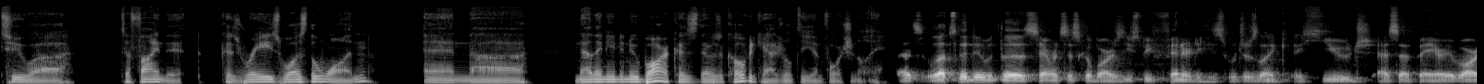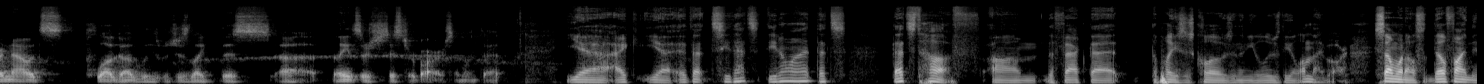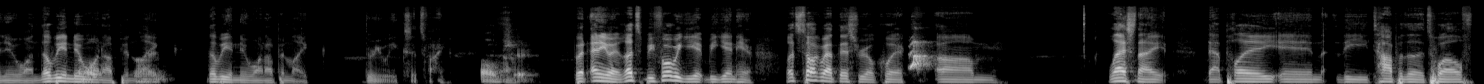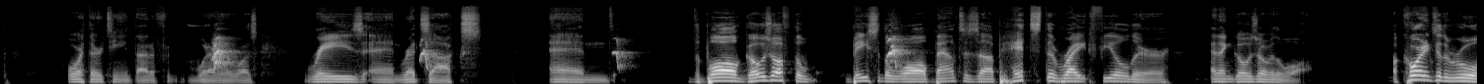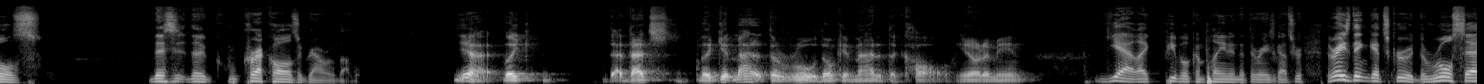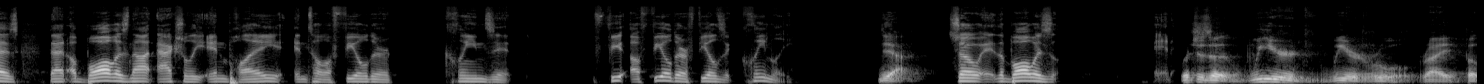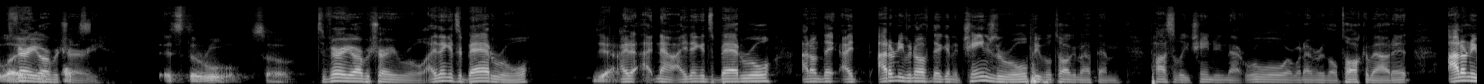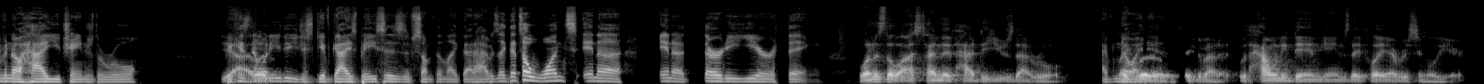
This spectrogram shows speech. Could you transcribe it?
to uh to find it because Rays was the one, and uh now they need a new bar because there was a COVID casualty, unfortunately. That's well, that's what they did with the San Francisco bars. It used to be Finnerty's, which was like a huge SF Bay Area bar. Now it's Plug Uglies, which is like this. Uh, I think it's their sister bar or something like that. Yeah, I yeah that see that's you know what that's that's tough. Um, the fact that the place is closed and then you lose the alumni bar. Someone else, they'll find the new one. There'll be a new oh, one up in like there'll be a new one up in like three weeks. It's fine. Oh, um, sure. But anyway, let's before we get begin here, let's talk about this real quick. Um, last night, that play in the top of the twelfth or thirteenth, out of whatever it was, Rays and Red Sox, and the ball goes off the base of the wall, bounces up, hits the right fielder, and then goes over the wall. According to the rules, this is the correct call is a ground rule double. Yeah, like that, that's like get mad at the rule, don't get mad at the call. You know what I mean? Yeah, like people complaining that the Rays got screwed. The Rays didn't get screwed. The rule says that a ball is not actually in play until a fielder cleans it. A fielder fields it cleanly. Yeah. So eh, the ball was which is a weird, weird rule, right? But like very arbitrary. It's the rule, so it's a very arbitrary rule. I think it's a bad rule. Yeah. I, I now I think it's a bad rule. I don't think I I don't even know if they're going to change the rule. People talking about them possibly changing that rule or whatever. They'll talk about it. I don't even know how you change the rule. Yeah, because then like, what do you do? You just give guys bases if something like that happens. Like that's a once in a in a 30 year thing. When is the last time they've had to use that rule? I have no like, idea. Think about it. With how many damn games they play every single year.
